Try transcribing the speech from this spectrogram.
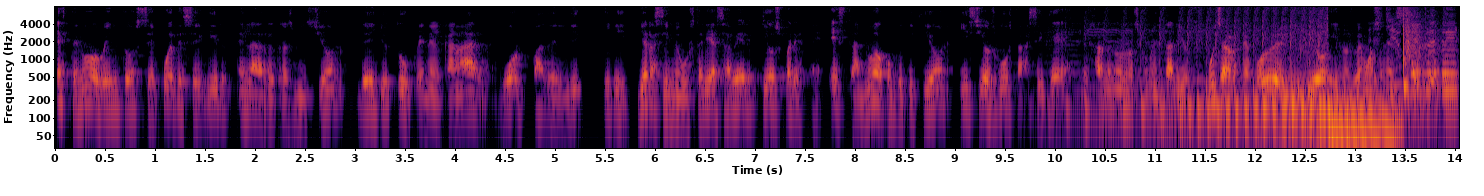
Este nuevo evento se puede seguir en la retransmisión de YouTube en el canal World Padel League TV. Y ahora sí me gustaría saber qué os parece esta nueva competición y si os gusta, así que dejádmelo en los comentarios. Muchas gracias por ver el vídeo y nos vemos en el siguiente.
